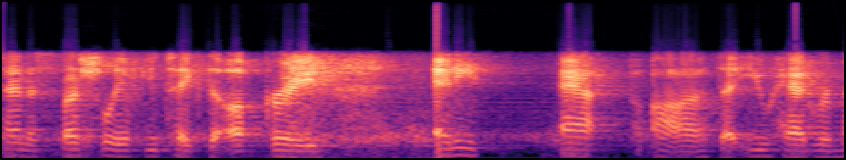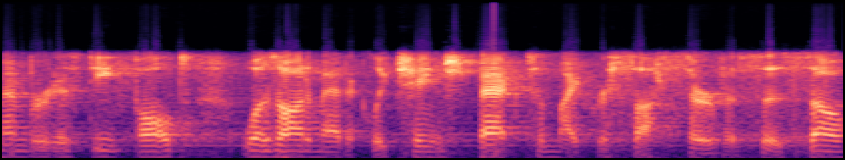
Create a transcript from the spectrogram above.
10, especially if you take the upgrade, any app uh, that you had remembered as default was automatically changed back to Microsoft services. So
